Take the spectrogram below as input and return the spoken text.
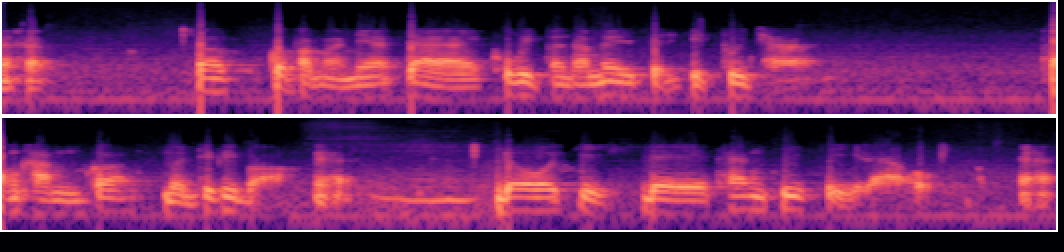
นะครับ ก็ก็ประมาณเนี้ย แต่โควิดมันทำให้เศรษฐกิจฟื้นช้า ทองคำก็เหมือนที่พี่บอกนะฮะอืมโดจิเดย์แท่งที่สี่แล้วนะฮะ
